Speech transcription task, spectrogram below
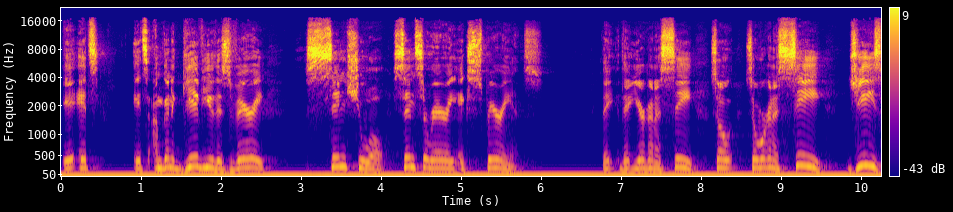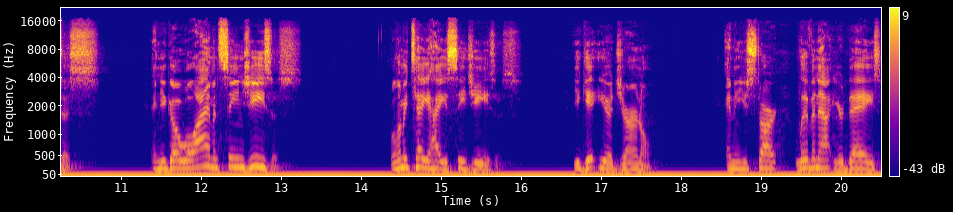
it's, it's, I'm going to give you this very sensual, sensory experience that, that you're going to see. So, so we're going to see Jesus and you go, Well, I haven't seen Jesus. Well, let me tell you how you see Jesus. You get you a journal and you start living out your days.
